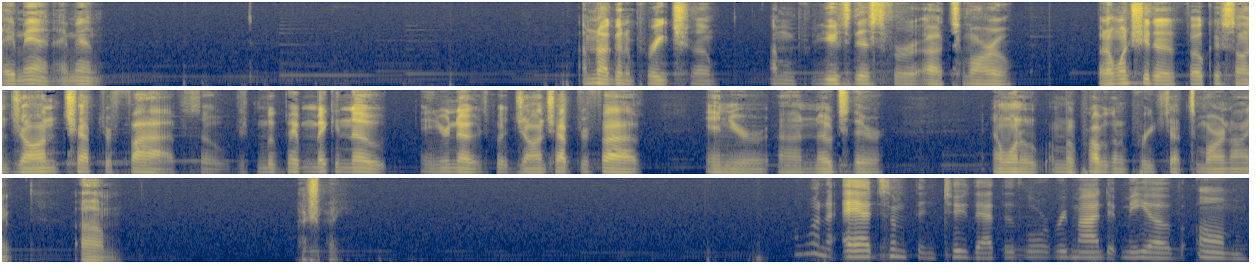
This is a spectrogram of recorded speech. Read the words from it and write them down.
Amen. Amen. I'm not going to preach. So I'm going to use this for uh, tomorrow. But I want you to focus on John chapter 5. So just make a note in your notes. Put John chapter 5 in your uh, notes there. I want to, I'm probably going to preach that tomorrow night. Um, want to add something to that that the Lord reminded me of. Um,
